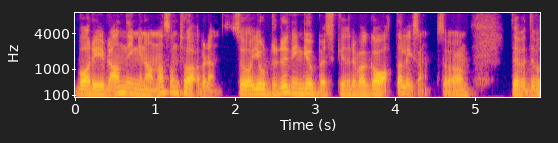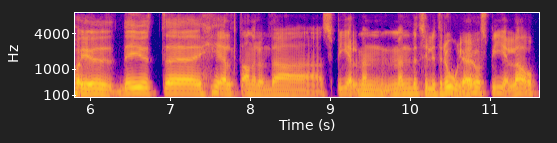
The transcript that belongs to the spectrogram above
var det ju ibland ingen annan som tog över den. Så gjorde du din gubbe så kunde det vara gata liksom. Så det, det, var ju, det är ju ett eh, helt annorlunda spel, men, men betydligt roligare att spela och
